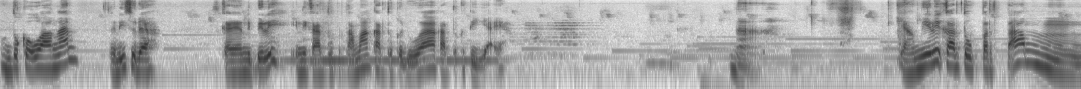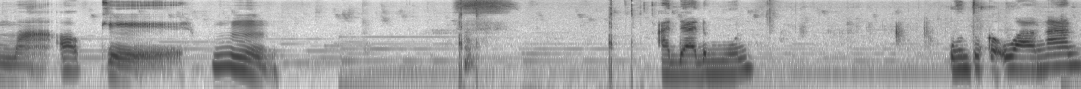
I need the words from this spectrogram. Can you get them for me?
untuk keuangan tadi sudah Sekalian dipilih, ini kartu pertama, kartu kedua, kartu ketiga ya. Nah, yang milih kartu pertama, oke. Okay. Hmm. Ada demun. Untuk keuangan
